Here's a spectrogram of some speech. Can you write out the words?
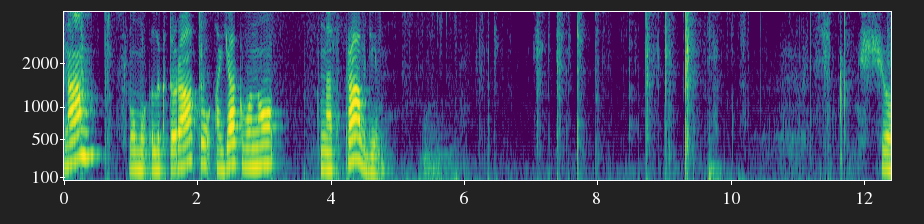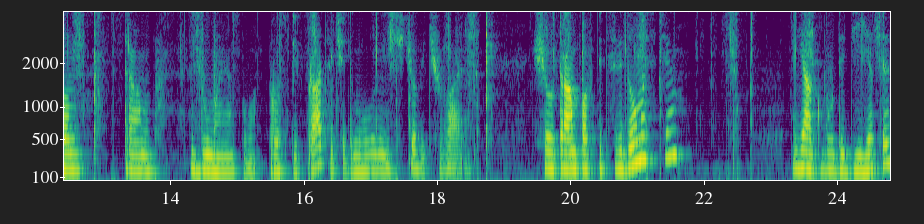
нам, своєму електорату, а як воно насправді. Що Трамп думає про співпрацю чи домовленість, що відчуває? Що у Трампа в підсвідомості? Як буде діяти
